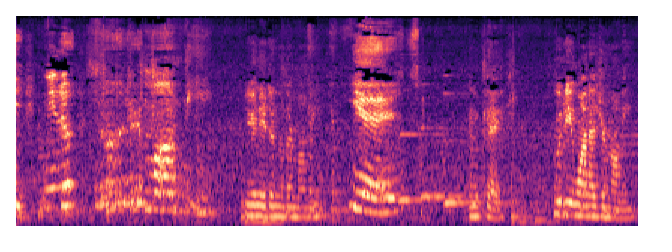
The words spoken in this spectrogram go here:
I need another mommy. You need another mommy? Yes. Okay. Who do you want as your mommy?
